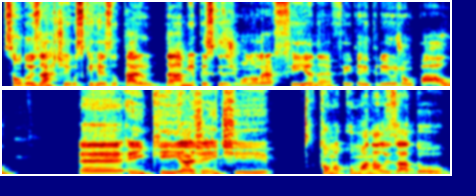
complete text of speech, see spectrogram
São dois artigos que resultaram da minha pesquisa de monografia, né, feita entre eu e João Paulo, é, em que a gente toma como analisador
